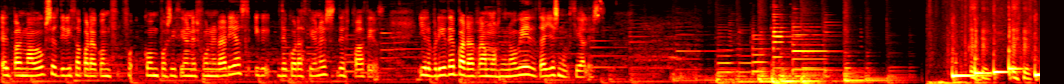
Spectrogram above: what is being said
El palmabox se utiliza para composiciones funerarias y decoraciones de espacios, y el bride para ramos de novia y detalles nupciales.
